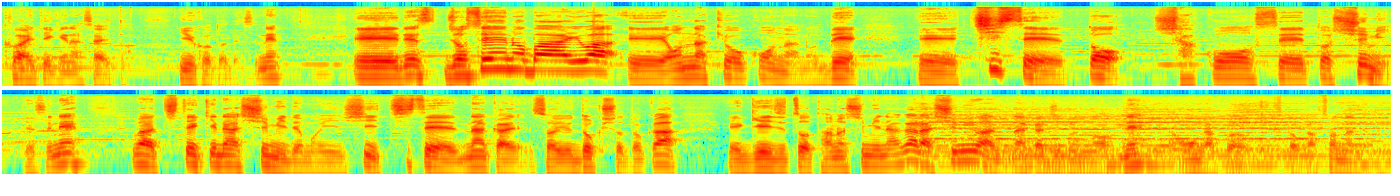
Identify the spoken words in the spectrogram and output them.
加えていきなさいということですね。えー、で女性の場合は、えー、女教皇なので、えー、知性と社交性と趣味ですね。まあ、知的な趣味でもいいし知性なんかそういう読書とか芸術を楽しみながら趣味はなんか自分のね音楽を聴くとかそんなんでもいい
